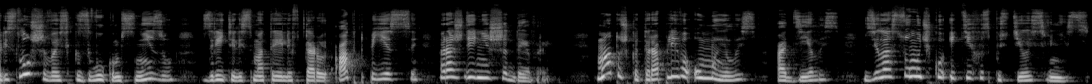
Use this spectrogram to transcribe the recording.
Прислушиваясь к звукам снизу, зрители смотрели второй акт пьесы «Рождение шедевры». Матушка торопливо умылась, оделась, взяла сумочку и тихо спустилась вниз.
